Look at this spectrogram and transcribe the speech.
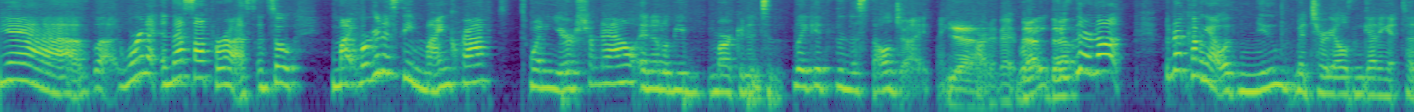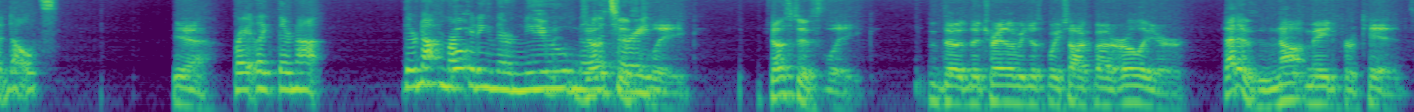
yeah, but we're not, and that's not for us. And so my, we're gonna see Minecraft 20 years from now, and it'll be marketed to like it's the nostalgia. I think Yeah, part of it, right? Because they're not they're not coming out with new materials and getting it to adults, Yeah. right? Like they're not they're not marketing their new military. Justice League. Justice League. The the trailer we just we talked about earlier. That is not made for kids.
